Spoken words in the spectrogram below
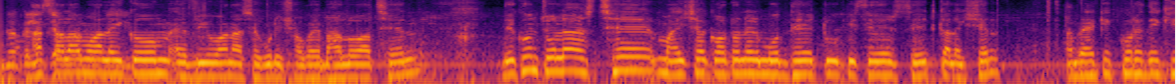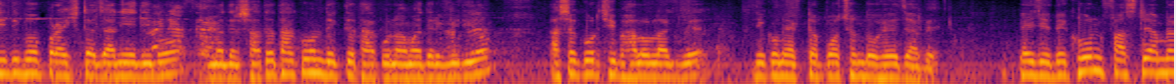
আসসালামু আলাইকুম এভরিওয়ান আশা করি সবাই ভালো আছেন। দেখুন, চলে আসছে মাইশা কটনের মধ্যে টু পিসের সেট কালেকশন আমরা এক এক করে দেখিয়ে দিব প্রাইসটা জানিয়ে দিব। আমাদের সাথে থাকুন, দেখতে থাকুন আমাদের ভিডিও আশা করছি ভালো লাগবে, যে কোনো একটা পছন্দ হয়ে যাবে। এই যে দেখুন ফার্স্টে আমরা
